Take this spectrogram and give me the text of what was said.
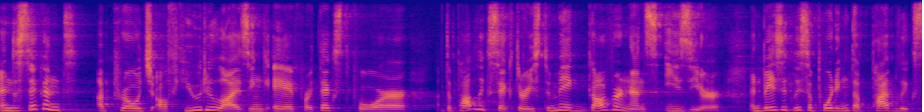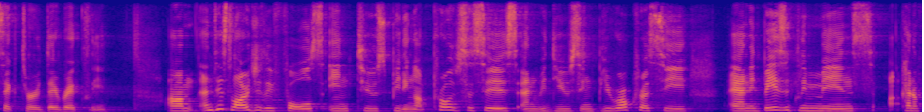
And the second approach of utilizing AI for text for the public sector is to make governance easier and basically supporting the public sector directly. Um, and this largely falls into speeding up processes and reducing bureaucracy. And it basically means kind of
